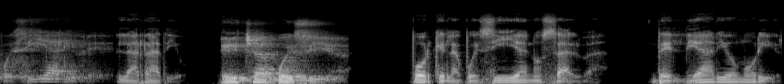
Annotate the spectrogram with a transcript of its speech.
Poesía Libre. La radio. Hecha poesía. Porque la poesía nos salva. Del diario Morir.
